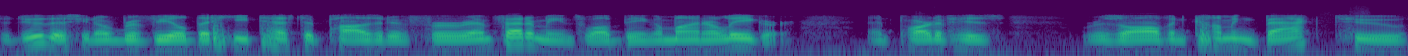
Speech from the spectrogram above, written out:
to do this. You know, revealed that he tested positive for amphetamines while being a minor leaguer and part of his resolve in coming back to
